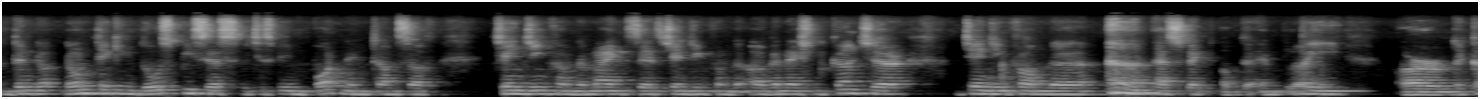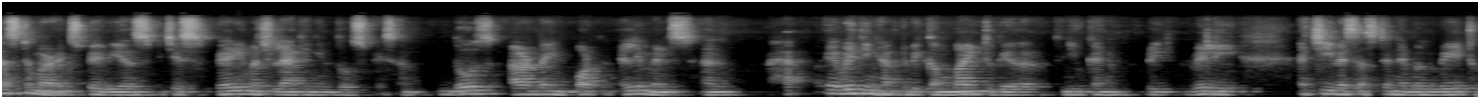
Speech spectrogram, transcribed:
then don't, don't, taking those pieces, which is important in terms of changing from the mindsets, changing from the organization culture, changing from the aspect of the employee or the customer experience, which is very much lacking in those spaces. And those are the important elements and ha everything have to be combined together. Then you can re really achieve a sustainable way to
